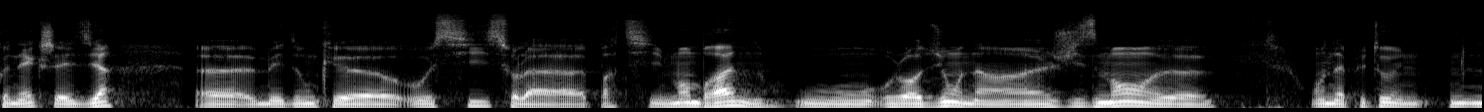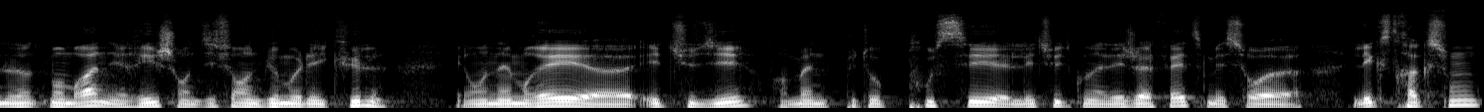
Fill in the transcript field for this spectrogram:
connect, j'allais dire, euh, mais donc euh, aussi sur la partie membrane, où aujourd'hui on a un gisement, euh, on a plutôt une, notre membrane est riche en différentes biomolécules, et on aimerait étudier, enfin même plutôt pousser l'étude qu'on a déjà faite, mais sur l'extraction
